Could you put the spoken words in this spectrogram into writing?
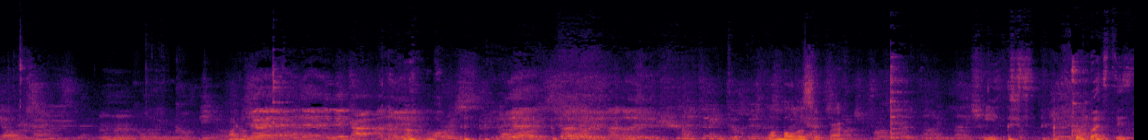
Michael. Yeah, yeah, Nick, I, I know you. yeah, I know you, I know you. One bowl of soup, bro. Jesus. What's this?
